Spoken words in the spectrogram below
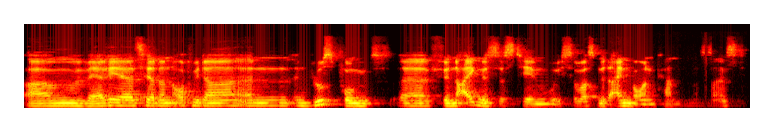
Ähm, wäre jetzt ja dann auch wieder ein, ein Pluspunkt äh, für ein eigenes System, wo ich sowas mit einbauen kann. Das heißt,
